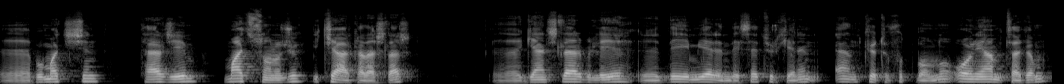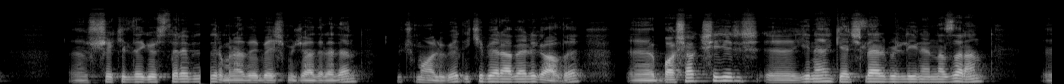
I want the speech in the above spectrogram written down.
Ee, bu maç için tercihim maç sonucu 2 arkadaşlar. Ee, Gençler Birliği e, deyim yerindeyse Türkiye'nin en kötü futbolunu oynayan bir takım. Ee, şu şekilde gösterebilirim. Oynadığı 5 mücadeleden 3 mağlubiyet 2 beraberlik aldı. Ee, Başakşehir e, yine Gençler Birliği'ne nazaran e,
